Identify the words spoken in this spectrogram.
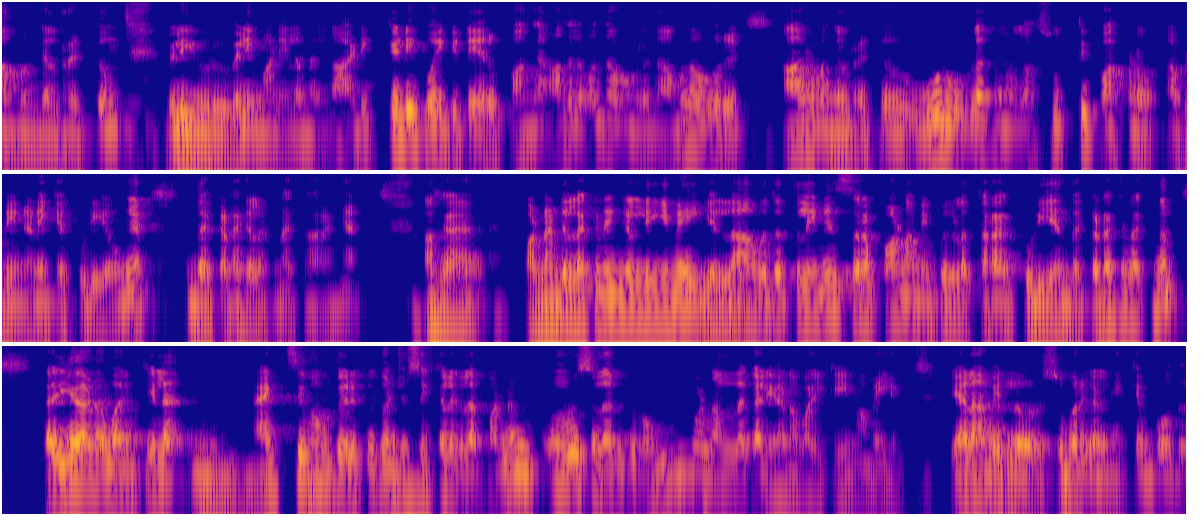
ஆர்வங்கள் இருக்கும். வெளியூர் வெளி மாநிலம் எல்லாம் அடிக்கடி போய்கிட்டே இருப்பாங்க. அதில் வந்து அவங்களுக்கு அவ்வளோ ஒரு ஆர்வம் ஆர்வங்கள் இருக்கு. ஊர் உலகம் எல்லாம் சுத்தி பார்க்கணும் அப்படின்னு நினைக்கக்கூடியவங்க இந்த கடக லக்னக்காரங்க ஆக பன்னெண்டு லக்னங்கள்லையுமே எல்லா விதத்திலையுமே சிறப்பான அமைப்புகளை தரக்கூடிய இந்த கடக லக்னம். கல்யாண வாழ்க்கையில மேக்சிமம் பேருக்கு கொஞ்சம் சிக்கல்களை பண்ணும் ஒரு சிலருக்கு ரொம்ப நல்ல கல்யாண வாழ்க்கையும் அமையும். ஏழாம் வீட்டில் ஒரு சுவர்கள் நிற்கும் போது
